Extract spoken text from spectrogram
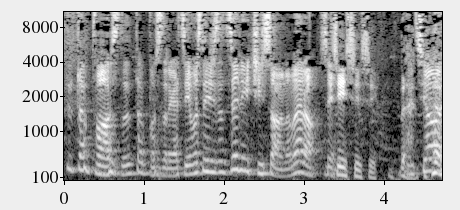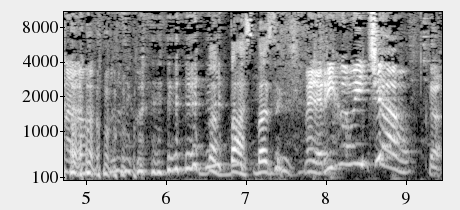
Tutto a posto, tutto a posto, ragazzi. Le vostre registrazioni ci sono, vero? Sì, sì, sì. sì. Funzionano. basta, basta così. Bene, ricominciamo. No.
